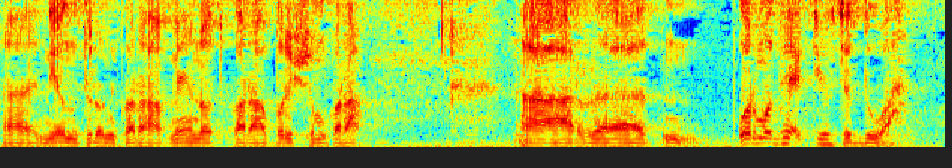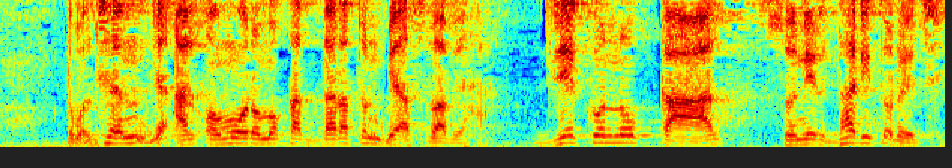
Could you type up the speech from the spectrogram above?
হ্যাঁ, নিয়ন্ত্রণ করা মেহনত করা পরিশ্রম করা। আর ওর মধ্যে একটি হচ্ছে দোয়া। তো বলছেন যে আল অমর মোকাদ্দারাতুন বেআসবাবেহা। যে কোনো কাজ সুনির্ধারিত রয়েছে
